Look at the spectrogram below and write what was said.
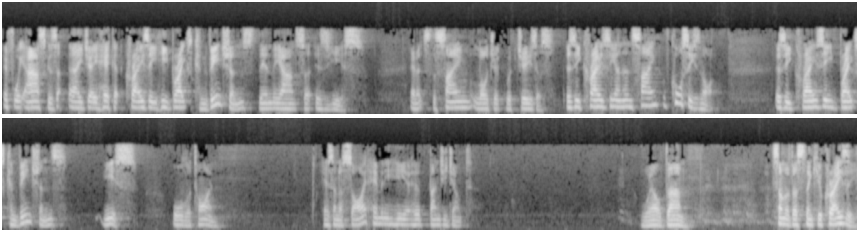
If we ask, is A.J. Hackett crazy? He breaks conventions, then the answer is yes. And it's the same logic with Jesus. Is he crazy and insane? Of course he's not. Is he crazy, breaks conventions? Yes, all the time. As an aside, how many here have bungee jumped? Well done. Some of us think you're crazy.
